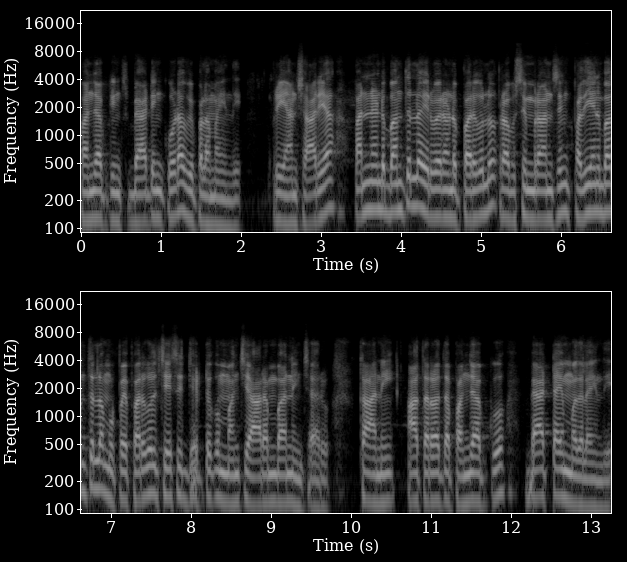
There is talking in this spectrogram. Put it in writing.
పంజాబ్ కింగ్స్ బ్యాటింగ్ కూడా విఫలమైంది. ప్రియాన్ ఆర్య పన్నెండు బంతుల్లో ఇరవై రెండు పరుగులు ప్రభు సిమ్రాన్ సింగ్ పదిహేను బంతుల్లో ముప్పై పరుగులు చేసి జట్టుకు మంచి ఆరంభాన్ని ఇచ్చారు కానీ ఆ తర్వాత పంజాబ్కు బ్యాట్ టైం మొదలైంది.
